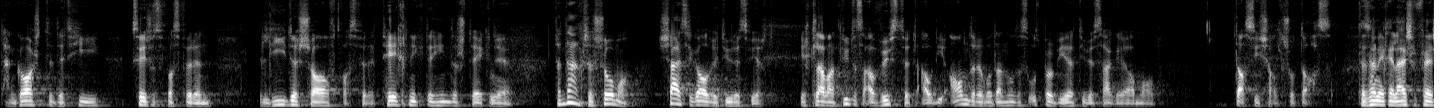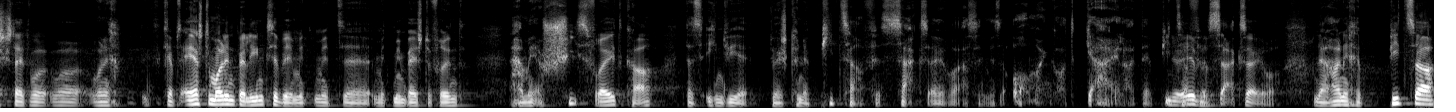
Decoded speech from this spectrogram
dann gehst du dorthin, siehst, was für eine Leidenschaft, was für eine Technik dahinter steckt. Ja. Dann denkst du schon mal, scheißegal, wie teuer es wird. Ich glaube, wenn die Leute das auch wüssten, auch die anderen, die dann nur das ausprobieren, die würden sagen, ja mal, das ist halt schon das. Das habe ich allein schon festgestellt, wo, wo, wo ich, ich glaube, das erste Mal in Berlin war mit, mit, äh, mit meinem besten Freund. Haben wir eine scheisse Freude gehabt, dass irgendwie, du hast können Pizza für 6 Euro essen. So, oh mein Gott, geil, Alter, Pizza Ja, für eben. 6 Euro. Und dann habe ich eine Pizza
